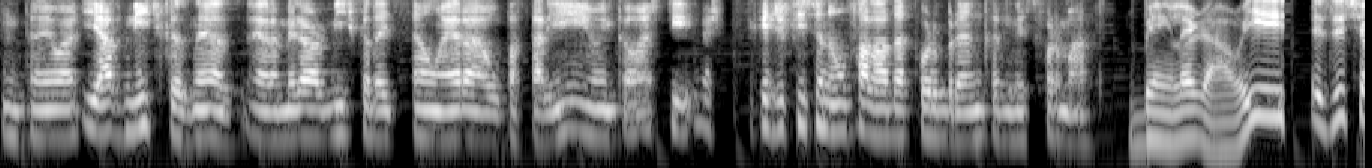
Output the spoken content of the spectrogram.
Então eu, e as míticas, né? As, era a melhor mítica da edição era o passarinho. Então acho que, acho que fica difícil não falar da cor branca nesse formato. Bem legal. E existe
